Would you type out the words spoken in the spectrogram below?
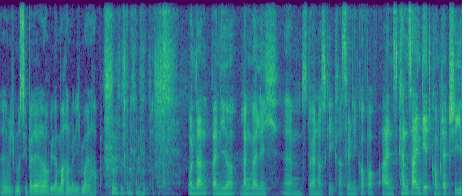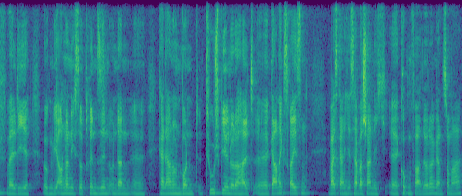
Ähm, ich muss die Bälle dann auch wieder machen, wenn ich mal einen habe. Und dann bei mir langweilig ähm, Stojanowski, Krasilnikov auf 1. Kann sein, geht komplett schief, weil die irgendwie auch noch nicht so drin sind und dann, äh, keine Ahnung, ein One-Two spielen oder halt äh, gar nichts reißen. Ich weiß gar nicht, ist ja wahrscheinlich äh, Gruppenphase, oder? Ganz normal.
